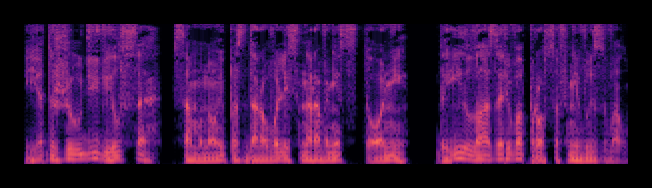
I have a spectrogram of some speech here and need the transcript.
Я даже удивился, со мной поздоровались наравне с Тони, да и Лазарь вопросов не вызвал.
